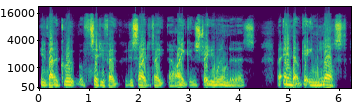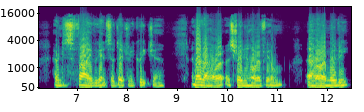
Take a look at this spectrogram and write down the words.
is about a group of city folk who decide to take a hike in Australian wilderness, but end up getting lost, having to survive against a legendary creature. Another horror, Australian horror film, a horror movie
